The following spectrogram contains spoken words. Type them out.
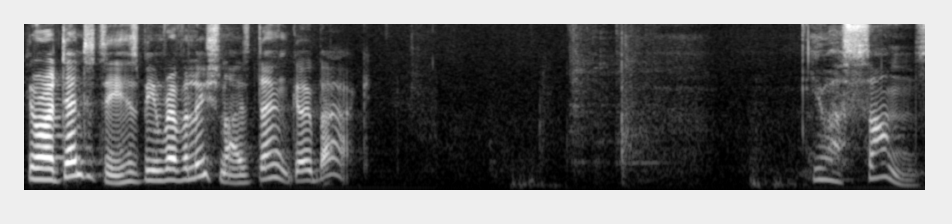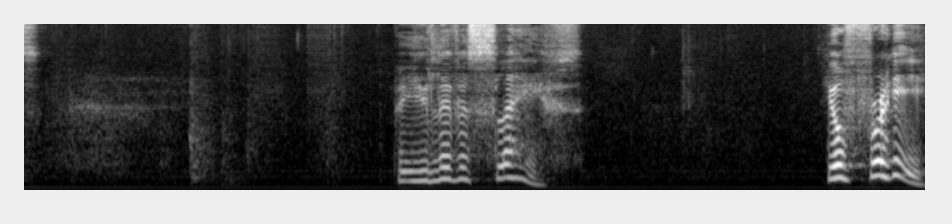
Your identity has been revolutionized. Don't go back. You are sons but you live as slaves. You're free.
